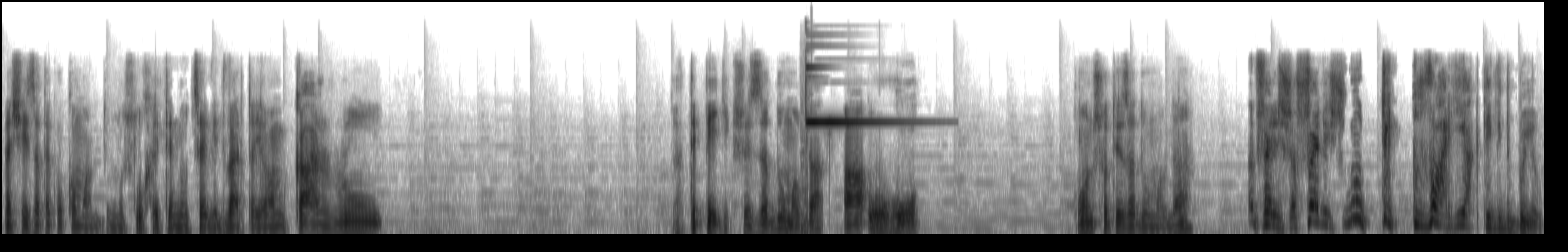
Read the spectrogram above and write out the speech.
Та ще й за таку команду. Ну слухайте, ну це відверто, я вам кажу. А ти Педік щось задумав, да? А ого! Он що ти задумав, да? Феліша, Феліш, ну ти тварь, як ти відбив?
